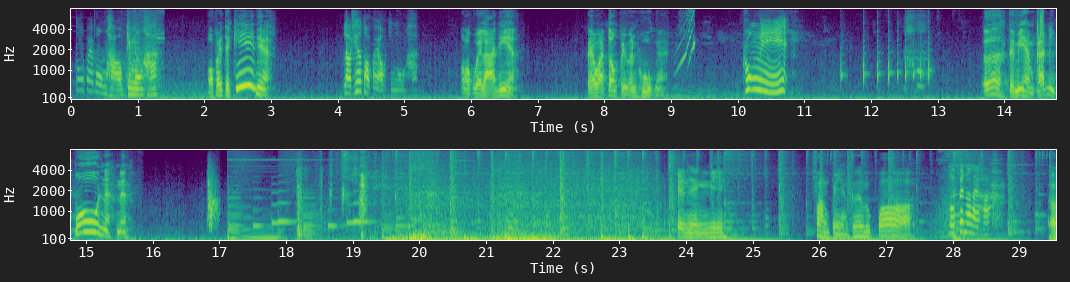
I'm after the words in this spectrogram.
ถตู้ไปโป่งผาออกกี่โมงคะ ออกไปตะกี้เนี่ย เราเที่ยวต่อไปออกกี่โมงคะ ออกเวลาเนี่ย แต่ว่าต้องเป็นวันพูกไง พรุ่งนี้ เออ แต่มีแหมกัดหนึ่งปูนนะนั่นเป็นอย่างนี้ ฟังเป็นอย่างเต้นลูกป้อรถเป็นอะไรคะ เอ่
